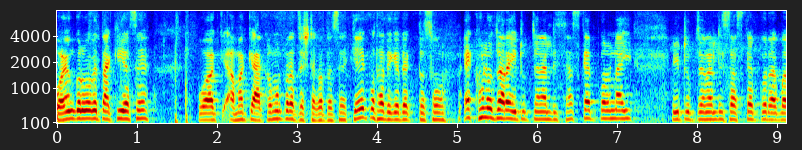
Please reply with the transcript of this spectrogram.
ভয়ঙ্করভাবে তাকিয়ে আছে। ও আমাকে আক্রমণ করার চেষ্টা করতেছে। কে কোথা থেকে দেখতেছো? এখনও যারা ইউটিউব চ্যানেলটি সাবস্ক্রাইব করে নাই ইউটিউব চ্যানেলটি সাবস্ক্রাইব করে রাখবা।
